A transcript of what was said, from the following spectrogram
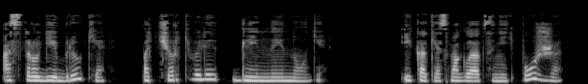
а строгие брюки подчеркивали длинные ноги. И, как я смогла оценить позже,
